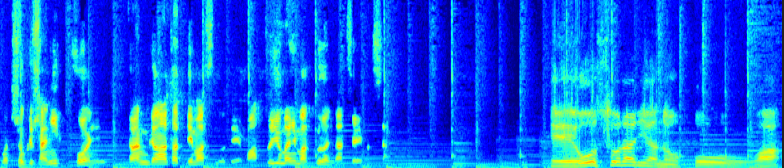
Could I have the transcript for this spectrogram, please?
まあ直射日光にガンガン当たってますので、あっという間に真っ黒になっちゃいました。えーオーストラリアの方は、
